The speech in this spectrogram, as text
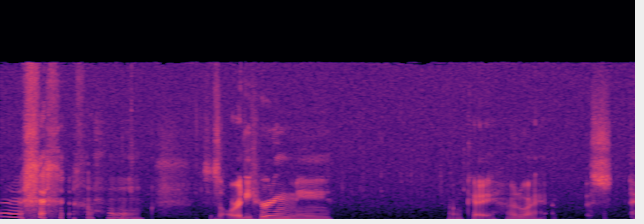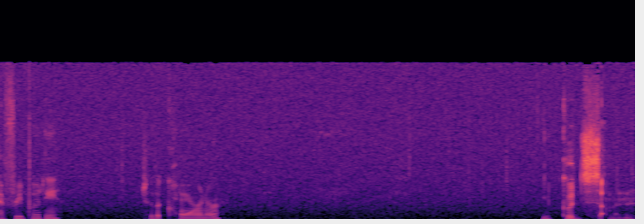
This is already hurting me. Okay, how do I have this? Everybody to the corner. Good summon.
